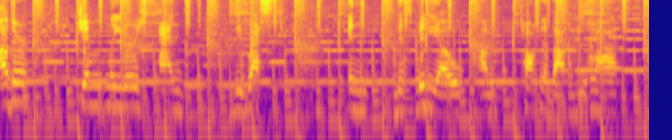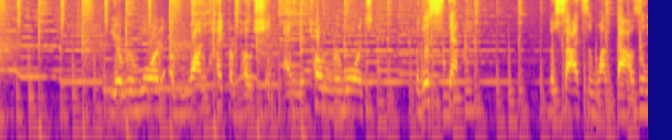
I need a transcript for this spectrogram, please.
other gym leaders and the rest in this video I'm talking about, you have your reward of 1 Hyper Potion and your total rewards for this step besides the 1000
